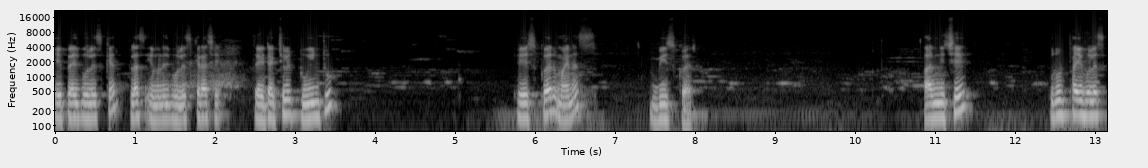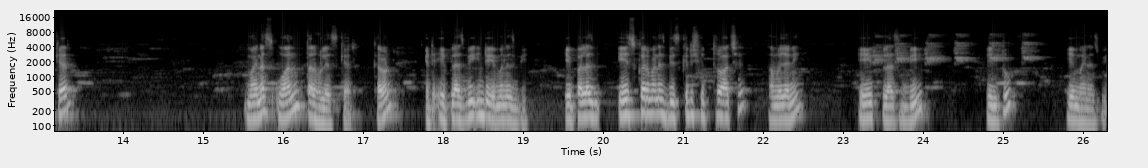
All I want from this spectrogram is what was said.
A plus B whole square plus A minus B whole square আছে, তাহলে এটা actually two into A square minus B square আর নিচে root five whole square minus one তার হোল স্কোয়ার কারণ এটা A plus B into A minus B A plus A square minus B স্কোয়ারের সূত্র আছে, আমরা জানি A plus B into A minus B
